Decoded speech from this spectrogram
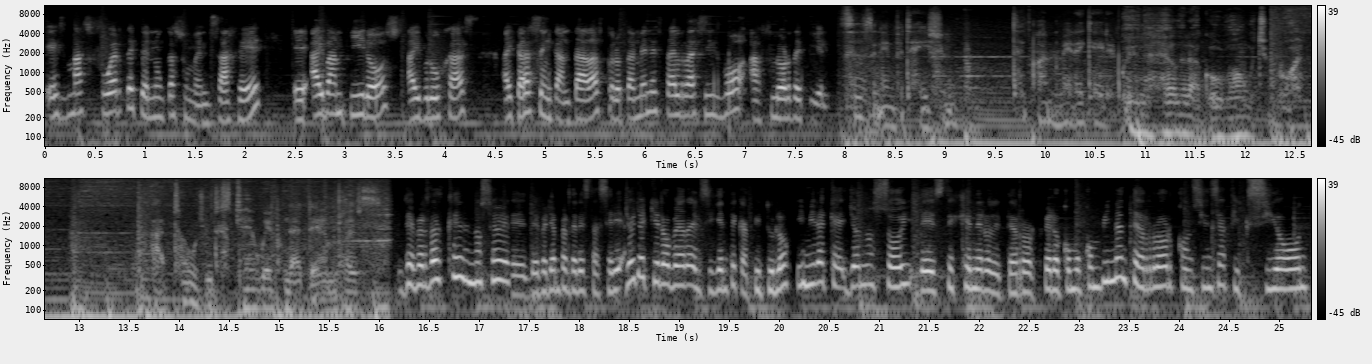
Es más fuerte que nunca su mensaje. Eh, hay vampiros, hay brujas, hay caras encantadas, pero también está el racismo a flor de piel. This is an invitation to unmitigated. Where in the hell did I go wrong with you, boy? De verdad que no se eh, deberían perder esta serie. Yo ya quiero ver el siguiente capítulo y mira que yo no soy de este género de terror, pero como combinan terror con ciencia ficción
